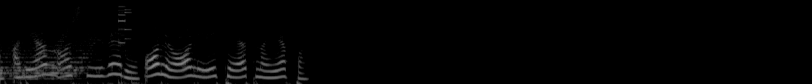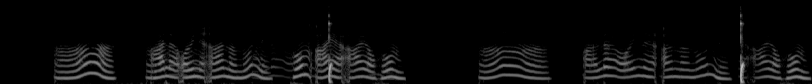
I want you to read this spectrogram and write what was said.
Алиан, Алиан Оси и Вери. Оле, оле, ете ят на епа. Аа, аля ойне ана нуне. Хум ая ая хум. Аа, аля ойне ана нуне. Ая хум.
